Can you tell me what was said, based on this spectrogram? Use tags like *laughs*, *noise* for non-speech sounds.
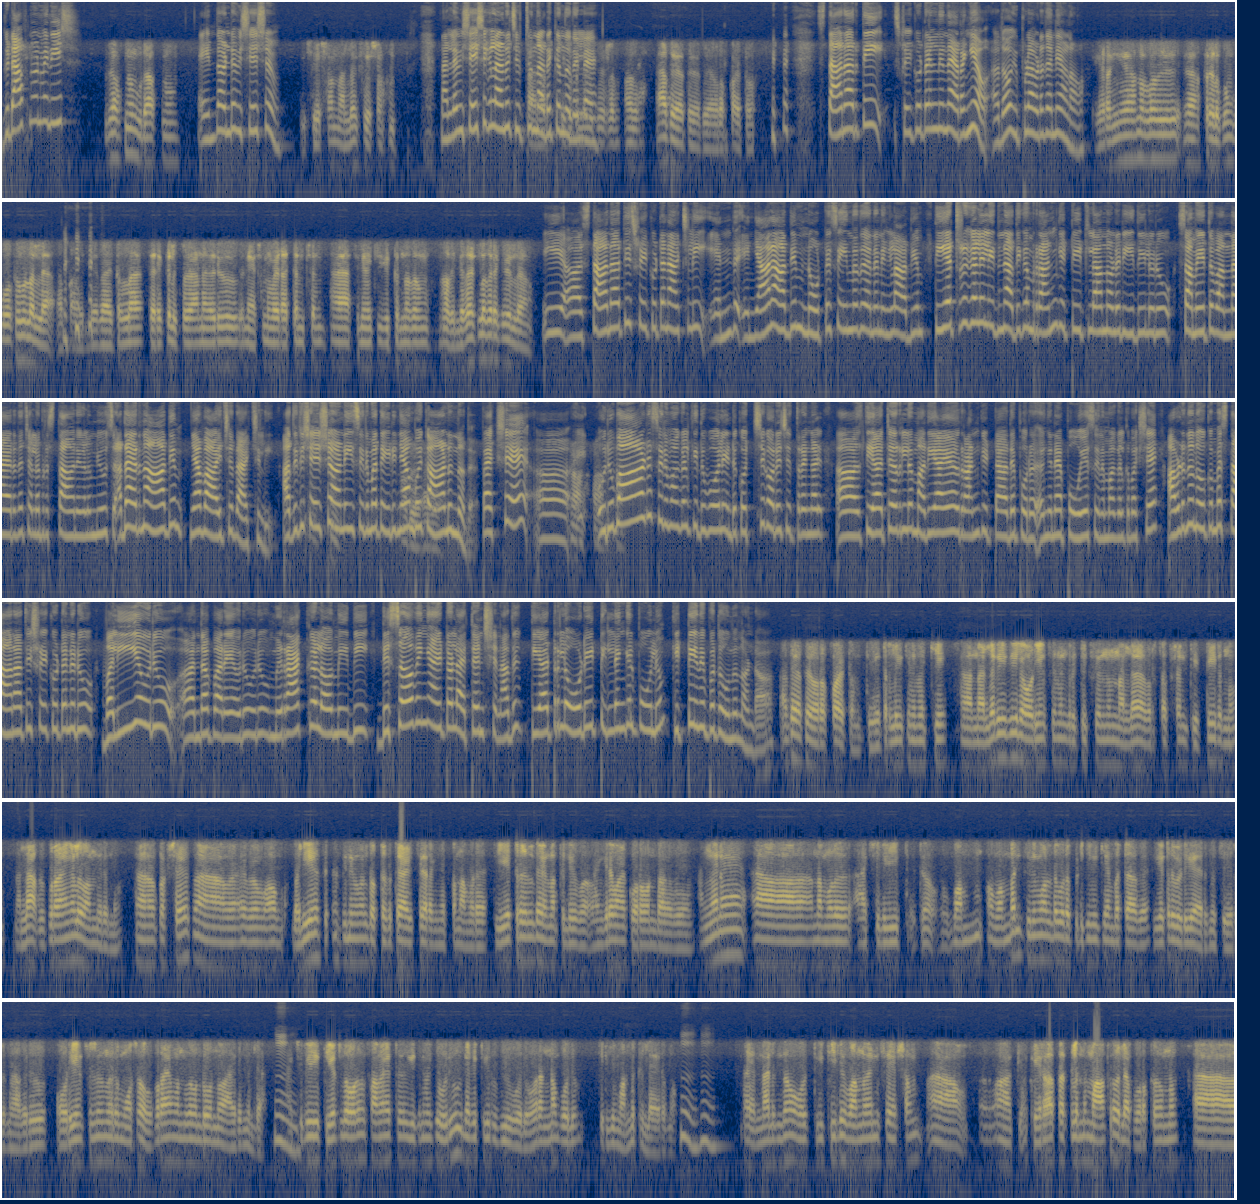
Good afternoon Vineesh good afternoon good afternoon എന്തുണ്ട് വിശേഷം? വിശേഷം നല്ല വിശേഷം. നല്ല വിശേഷങ്ങളാണ് ചുറ്റും നടക്കുന്നത് അല്ലേ? അതെ അതെ അതെ ഉറപ്പായിട്ടും. *laughs* സ്ഥാനാർത്ഥി ശ്രീകുട്ടനിൽ നിന്ന് ഇറങ്ങിയോ? അതോ ഇപ്പോഴും അവിടെ തന്നെയാണോ? ഇറങ്ങിയാന്നുള്ളത് അത്ര എളുപ്പം പോസിബിൾ അല്ല. അപ്പൊ അതിന്റേതായിട്ടുള്ള ഇപ്പോഴാണ് ഒരു നാഷണൽ വൈഡ് അറ്റൻഷൻ സിനിമയ്ക്ക് കിട്ടുന്നതും അതിന്റേതായിട്ടുള്ള തിരക്കുകളിലാണ്. ഈ സ്ഥാനാർത്ഥി ശ്രീകുട്ടൻ ആക്ച്വലി എന്ത് ഞാൻ ആദ്യം നോട്ടീസ് ചെയ്യുന്നത് തന്നെ നിങ്ങൾ ആദ്യം തിയേറ്ററുകളിൽ ഇതിനധികം റൺ കിട്ടിയിട്ടില്ല എന്നുള്ള രീതിയിലൊരു സമയത്ത് വന്നായിരുന്ന ചില പ്രസ്താവനകളും ന്യൂസ് അതായിരുന്നു ആദ്യം ഞാൻ വായിച്ചത് ആക്ച്വലി അതിനുശേഷമാണ് ഈ സിനിമ തേടി ഞാൻ പോയി കാണുന്നത്. പക്ഷേ ഒരുപാട് സിനിമകൾക്ക് ഇതുപോലെ ഉണ്ട് കൊച്ചു കുറെ ചിത്രങ്ങൾ തിയേറ്ററിൽ മതിയായ റൺ കിട്ടാതെ ഇങ്ങനെ പോയ സിനിമകൾക്ക്. പക്ഷേ അവിടുന്ന് നോക്കുമ്പോൾ സ്ഥാനാർത്ഥി ശ്രീകുട്ടൻ ഒരു വലിയ ഒരു എന്താ പറയാ ഒരു ഒരു miracle or may be deserving ആയിട്ടുള്ള അറ്റൻഷൻ അത് തിയേറ്ററിൽ ഓടിയിട്ടില്ലെങ്കിൽ പോലും കിട്ടിയെന്ന് ഇപ്പൊ തോന്നുന്നുണ്ടോ? അതെ അതെ ഉറപ്പായിട്ടും. തിയേറ്ററിൽ ഈ സിനിമയ്ക്ക് നല്ല രീതിയിൽ ഓഡിയൻസിൽ നിന്നും ക്രിറ്റിക്സിൽ നിന്നും നല്ല റിസപ്ഷൻ കിട്ടിയിരുന്നു. നല്ല അഭിപ്രായങ്ങൾ വന്നിരുന്നു. പക്ഷേ വലിയ സിനിമകൾ തൊട്ടടുത്ത ആഴ്ച ഇറങ്ങിയപ്പോൾ നമ്മുടെ തിയേറ്ററുകളുടെ എണ്ണത്തിൽ ഭയങ്കരമായ കുറവുണ്ടാവുകയും അങ്ങനെ നമ്മൾ ആക്ച്വലി വമ്പൻ സിനിമകളുടെ കൂടെ പിടിച്ചു നിൽക്കാൻ പറ്റാതെ തിയേറ്റർ വിടുകയായിരുന്നു ചേരുന്നത്. അതൊരു ഓഡിയൻസിൽ നിന്നൊരു മോശം അഭിപ്രായം വന്നതുകൊണ്ടൊന്നും ആയിരുന്നില്ല. ആക്ച്വലി തിയേറ്ററിൽ ഓടുന്ന സമയത്ത് ഈ സിനിമയ്ക്ക് ഒരു നെഗറ്റീവ് റിവ്യൂ പോലും ഒരെണ്ണം പോലും ശരിക്കും വന്നിട്ടില്ലായിരുന്നു. ഇന്ന് ഒ ടി ടിയിൽ വന്നതിന് ശേഷം കേരള സർക്കിളിൽ നിന്ന് മാത്രമല്ല പുറത്തു നിന്നും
